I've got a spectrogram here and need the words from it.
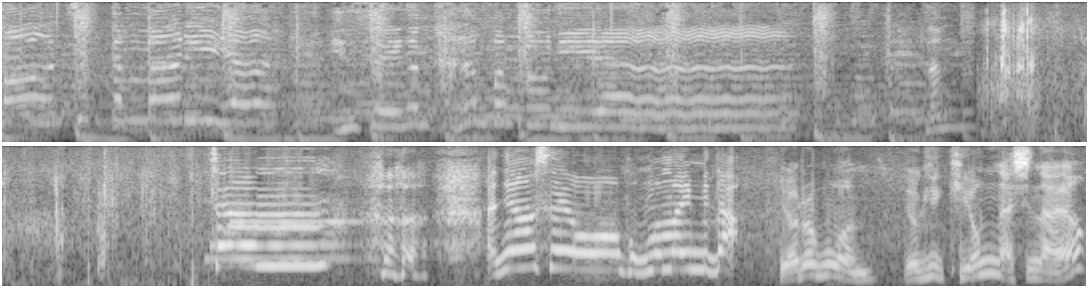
멋졌단 말이야 인생은 단 한 번뿐이야 난 짠! 안녕하세요. 복마마입니다. 여러분, 여기 기억나시나요?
